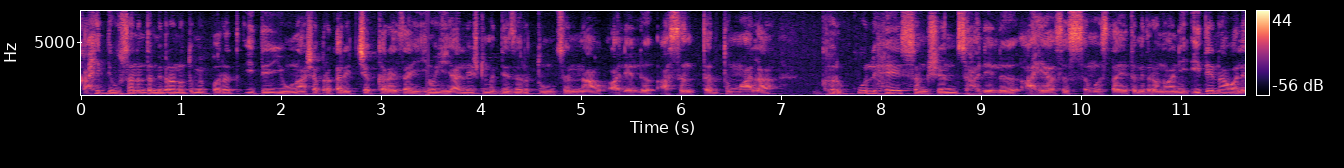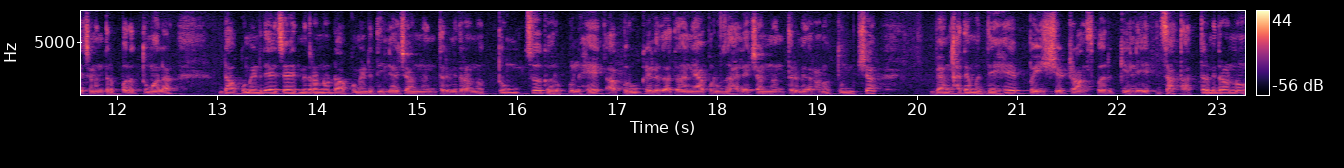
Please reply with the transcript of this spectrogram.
काही दिवसानंतर मित्रांनो तुम्ही परत इथे येऊन अशा प्रकारे चेक करायचा आहे. या लिस्टमध्ये जर तुमचं नाव आलेलं असेल तर तुम्हाला घरकुल हे सँक्शन झालेलं आहे असं समजता येतं मित्रांनो. आणि इथे नाव आल्याच्यानंतर परत तुम्हाला डॉक्युमेंट द्यायचे आहेत मित्रांनो. डॉक्युमेंट दिल्याच्या नंतर मित्रांनो तुमचं घरकुल हे अप्रूव्ह केलं जातं. आणि अप्रूव्ह झाल्याच्यानंतर मित्रांनो तुमच्या बँक खात्यामध्ये हे पैसे ट्रान्सफर केले जातात. तर मित्रांनो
